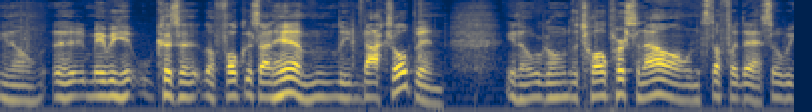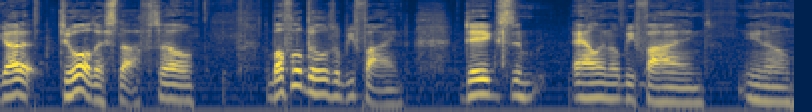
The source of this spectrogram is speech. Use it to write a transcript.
You know, uh, maybe because the focus on him, leave Knox open. You know, we're going to the 12 personnel and stuff like that. So we got to do all this stuff. So, The Buffalo Bills will be fine. Diggs and Allen will be fine. You know,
